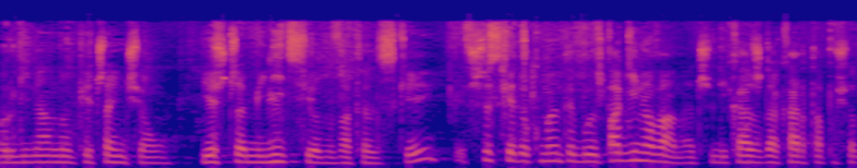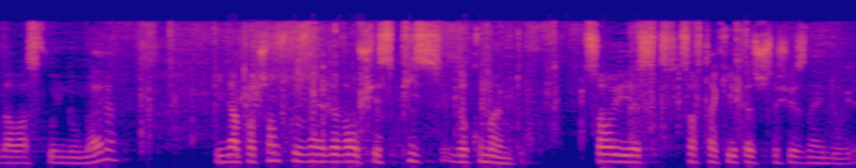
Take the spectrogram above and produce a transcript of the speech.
oryginalną pieczęcią jeszcze milicji obywatelskiej. Wszystkie dokumenty były paginowane, czyli każda karta posiadała swój numer i na początku znajdował się spis dokumentów, co jest, co w takiej teczce się znajduje.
